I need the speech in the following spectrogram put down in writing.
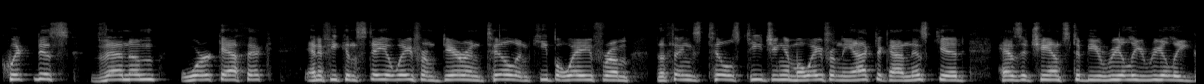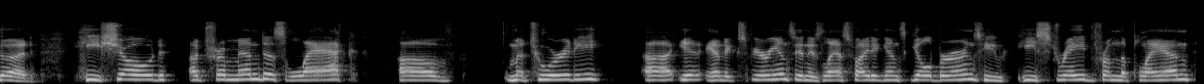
quickness, venom, work ethic. And if he can stay away from Darren Till and keep away from the things Till's teaching him away from the octagon, this kid has a chance to be really, really good. He showed a tremendous lack of maturity uh, and experience in his last fight against Gil Burns. He he strayed from the plan.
